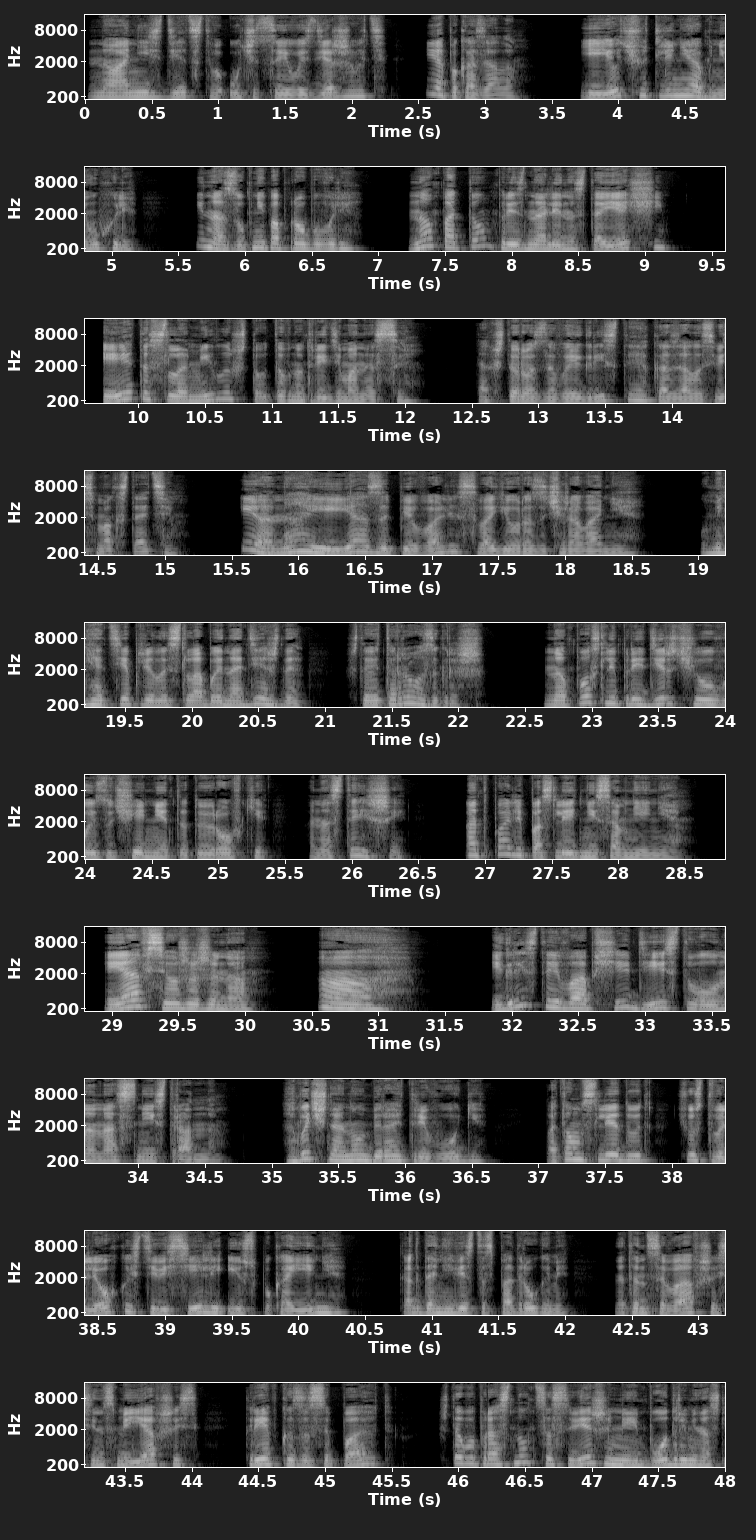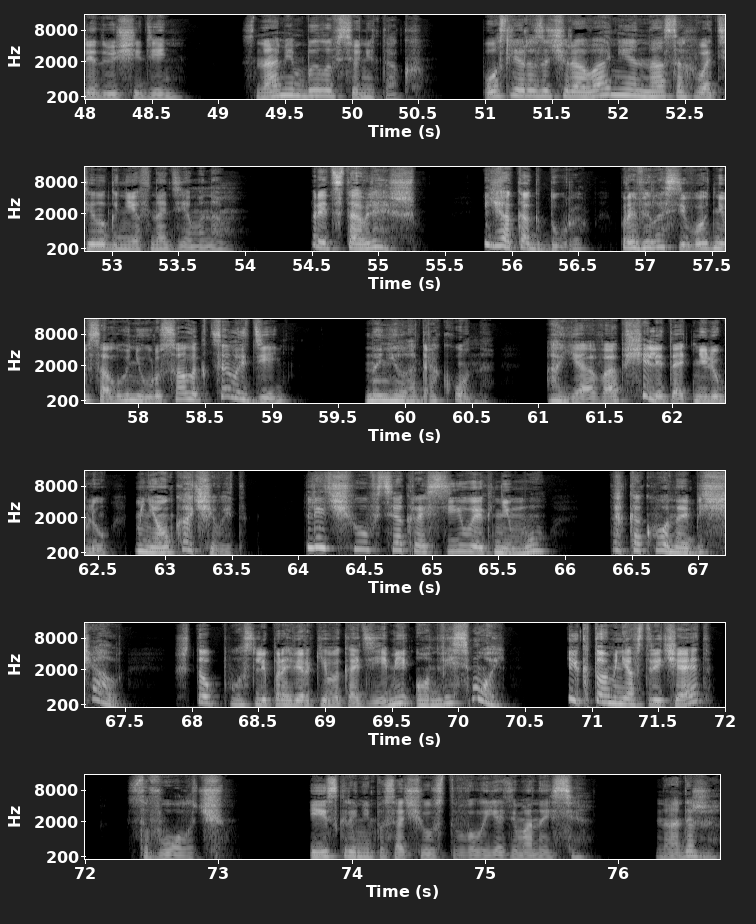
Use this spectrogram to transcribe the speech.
но они с детства учатся его сдерживать, я показала. Ее чуть ли не обнюхали и на зуб не попробовали, но потом признали настоящий, и это сломило что-то внутри Демонессы так что розовая игристая оказалась весьма кстати. И она, и я запивали свое разочарование. У меня теплилась слабая надежда, что это розыгрыш. Но после придирчивого изучения татуировки Анастейши отпали последние сомнения. Я все же жена. Ах, игристая вообще действовала на нас с ней странно. Обычно она убирает тревоги, потом следует чувство легкости, веселья и успокоения, когда невеста с подругами натанцевавшись и насмеявшись, крепко засыпают, чтобы проснуться свежими и бодрыми на следующий день. С нами было все не так. После разочарования нас охватил гнев на демона. «Представляешь, я как дура провела сегодня в салоне у русалок целый день. Наняла дракона. А я вообще летать не люблю, меня укачивает. Лечу вся красивая к нему, так как он обещал, что после проверки в академии он весь мой. И кто меня встречает? Сволочь. Искренне посочувствовала я Демонессе. Надо же.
